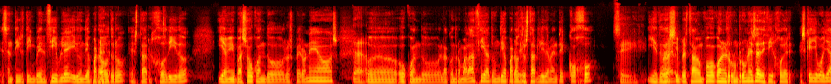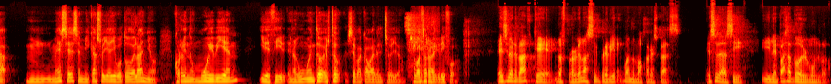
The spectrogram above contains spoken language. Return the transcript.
sentirte invencible y de un día para otro estar jodido. Y a mí me pasó cuando los peroneos o, cuando la condromalacia, de un día para otro estar literalmente cojo. Sí. Y entonces siempre estaba un poco con el run run ese de decir, joder, es que llevo ya mm, meses, en mi caso ya llevo todo el año corriendo muy bien y decir, en algún momento esto se va a acabar el chollo, se va a cerrar el grifo. Es verdad que los problemas siempre vienen cuando mejor estás. Eso es así. Y le pasa a todo el mundo.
